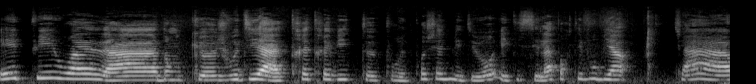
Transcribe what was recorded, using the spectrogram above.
Et puis voilà, donc euh, je vous dis à très très vite pour une prochaine vidéo. Et d'ici là, portez-vous bien. Ciao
